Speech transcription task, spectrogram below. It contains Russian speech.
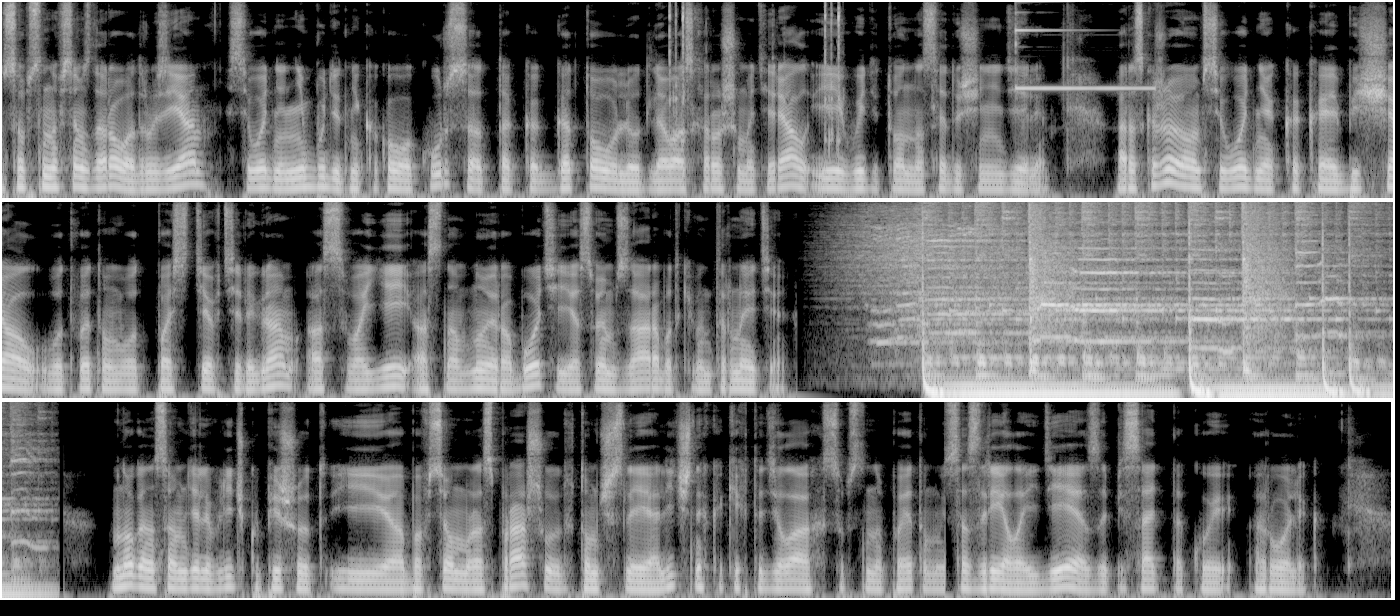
Собственно, всем здорово, друзья. Сегодня не будет никакого курса, так как готовлю для вас хороший материал и выйдет он на следующей неделе. А расскажу я вам сегодня, как и обещал вот в этом вот посте в Telegram, о своей основной работе и о своем заработке в интернете. Много на самом деле в личку пишут и обо всем расспрашивают, в том числе и о личных каких-то делах. Собственно, поэтому созрела идея записать такой ролик.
